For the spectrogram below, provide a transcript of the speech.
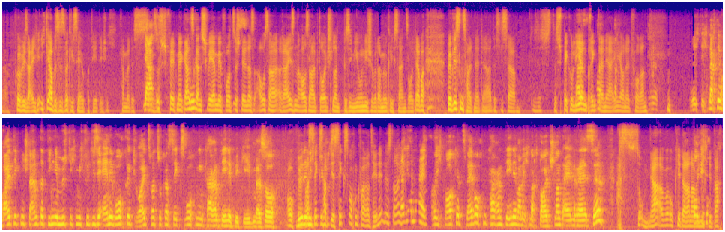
Ja, gut, ich, ich glaube, es ist wirklich sehr hypothetisch. Ich kann mir das, ja, also es fällt mir ganz, ganz schwer, mir vorzustellen, dass außer, Reisen außerhalb Deutschland bis im Juni schon wieder möglich sein sollte. Aber wir wissen es halt nicht. Ja, das ist ja, dieses, das Spekulieren das bringt einen ja eigentlich auch nicht voran. Richtig. Nach dem heutigen Stand der Dinge müsste ich mich für diese eine Woche Kreuzfahrt sogar sechs Wochen in Quarantäne begeben. Also oh, würde was, sechs, habt ihr sechs Wochen Quarantäne in Österreich? Ja, ja, nein, aber ich brauche ja zwei Wochen Quarantäne, wenn ich nach Deutschland einreise. Ach so, ja, aber okay, daran habe ich nicht gedacht.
